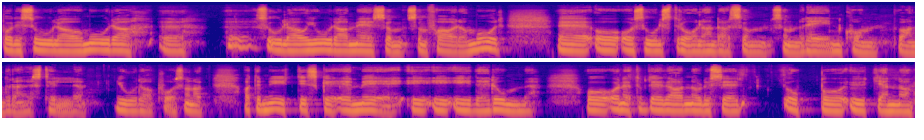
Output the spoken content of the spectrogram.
både sola og mora. Eh, sola og jorda med som, som far og mor, eh, og, og solstrålene da som, som reinen kom vandrende til jorda på. Sånn at, at det mytiske er med i, i, i det rommet. Og, og, nettopp det da når du ser opp og ut gjennom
